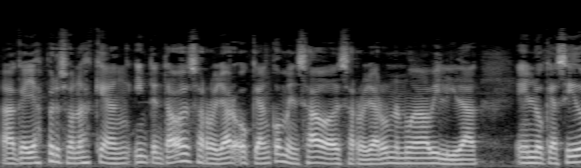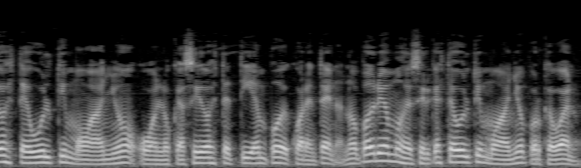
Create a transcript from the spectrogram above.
a aquellas personas que han intentado desarrollar o que han comenzado a desarrollar una nueva habilidad en lo que ha sido este último año o en lo que ha sido este tiempo de cuarentena. No podríamos decir que este último año porque bueno,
